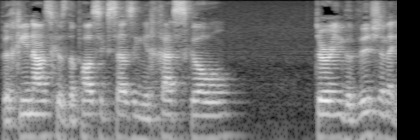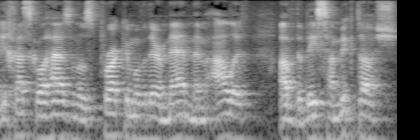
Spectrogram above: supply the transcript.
Because the pasuk says in Yecheskel, during the vision that Yecheskel has in those prakim over there, Mem, Mem Aleph, of the Beis Hamikdash,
